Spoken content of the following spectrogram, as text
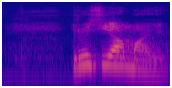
Друзья мои,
